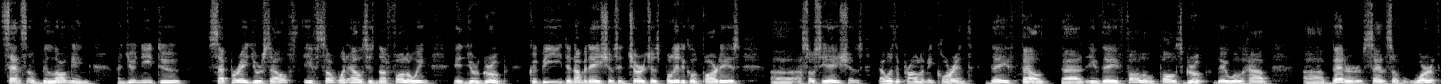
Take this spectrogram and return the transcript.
sense of belonging and you need to separate yourself if someone else is not following in your group. Could be denominations in churches, political parties, uh, associations. That was the problem in Corinth. They felt that if they follow Paul's group, they will have a better sense of worth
